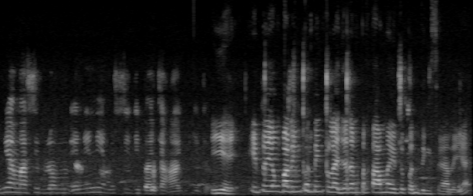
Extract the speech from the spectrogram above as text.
Ini yang masih belum ini nih mesti dibaca lagi tuh. Iya, itu yang paling penting pelajaran pertama itu penting sekali ya.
